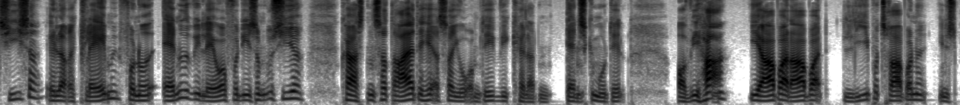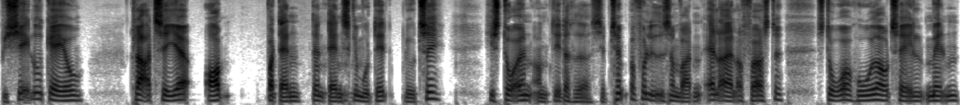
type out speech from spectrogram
teaser eller reklame for noget andet, vi laver. Fordi som du siger, Carsten, så drejer det her sig jo om det, vi kalder den danske model. Og vi har i Arbejde Arbejde lige på trapperne en specialudgave klar til jer om hvordan den danske model blev til. Historien om det, der hedder Septemberforlidet, som var den aller, aller første store hovedaftale mellem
